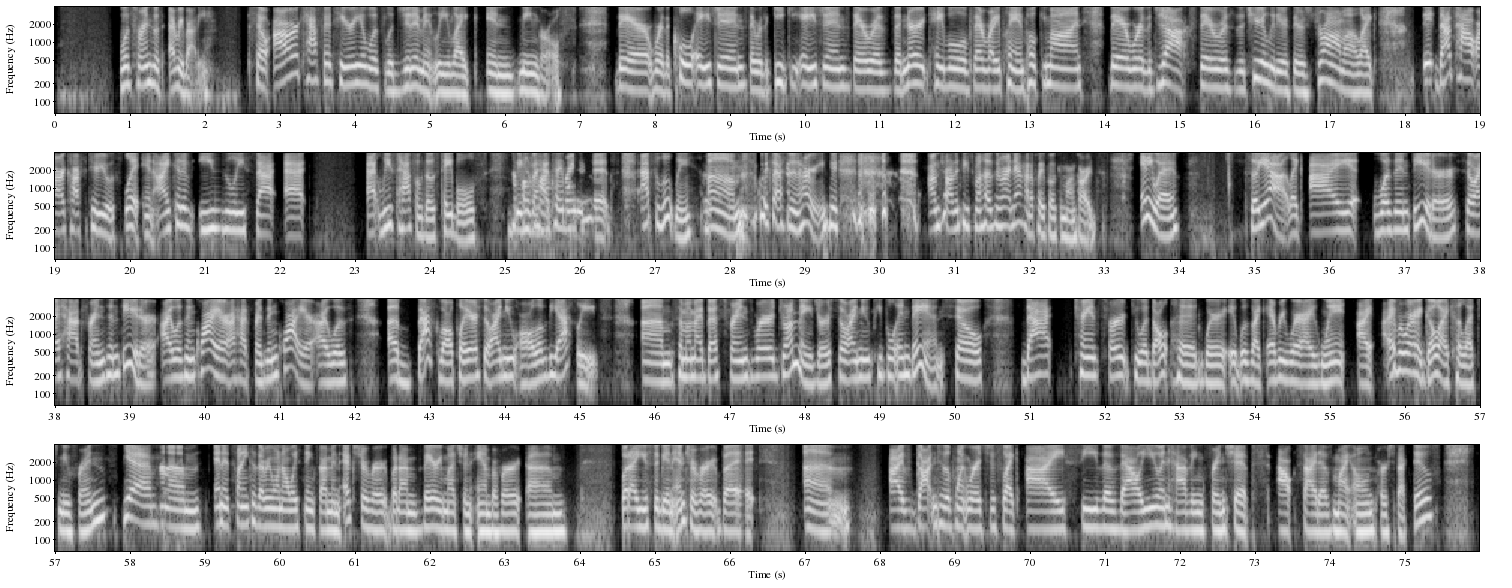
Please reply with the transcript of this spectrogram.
was friends with everybody. So our cafeteria was legitimately like in Mean Girls. There were the cool Asians, there were the geeky Asians, there was the nerd table of everybody playing Pokemon, there were the jocks, there was the cheerleaders, there's drama. Like it, that's how our cafeteria was split. And I could have easily sat at at least half of those tables The because I had table too? friendships. Absolutely. Um, quick, fast, and in a hurry. I'm trying to teach my husband right now how to play Pokemon cards. Anyway, so yeah, like I was in theater, so I had friends in theater. I was in choir, I had friends in choir. I was a basketball player, so I knew all of the athletes. Um, some of my best friends were drum majors, so I knew people in band. So that transferred to adulthood where it was like everywhere I went, I everywhere I go, I collect new friends. Yeah. Um, and it's funny because everyone always thinks I'm an extrovert, but I'm very much an ambivert. Um, but I used to be an introvert, but um I've gotten to the point where it's just like I see the value in having friendships outside of my own perspective.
